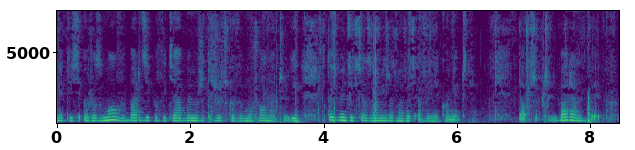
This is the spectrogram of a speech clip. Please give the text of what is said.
jakieś rozmowy, bardziej powiedziałabym, że troszeczkę wymuszone, czyli ktoś będzie chciał z Wami rozmawiać, a Wy niekoniecznie. Dobrze, czyli baran, byk.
